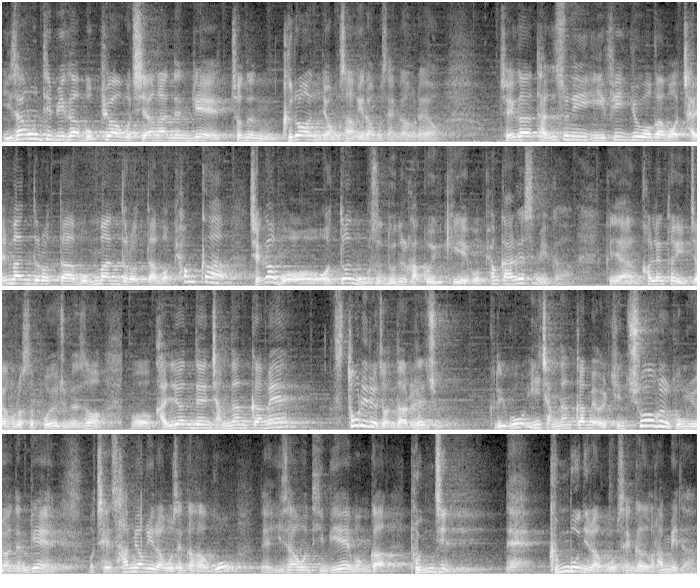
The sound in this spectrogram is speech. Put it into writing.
이상훈 TV가 목표하고 지향하는 게 저는 그런 영상이라고 생각을 해요. 제가 단순히 이 피규어가 뭐 잘 만들었다, 못 만들었다, 뭐 평가, 제가 뭐 어떤 무슨 눈을 갖고 있기에 뭐 평가하겠습니까? 그냥 컬렉터 입장으로서 보여주면서 뭐 관련된 장난감의 스토리를 전달을 해주고 그리고 이 장난감에 얽힌 추억을 공유하는 게 제 사명이라고 생각하고 네, 이상훈 TV의 뭔가 본질, 네, 근본이라고 생각을 합니다.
